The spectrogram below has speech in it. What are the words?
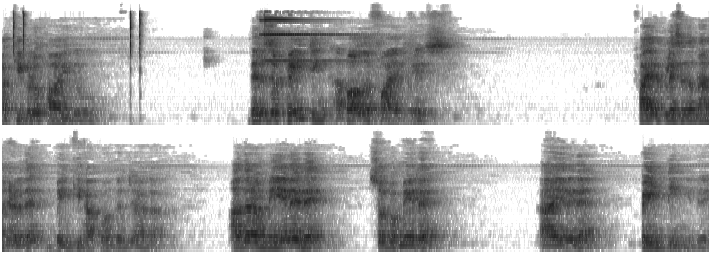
ಹಕ್ಕಿಗಳು ಹಾರಿದವು. There is a painting above the fireplace fireplace ಅಂತ ನಾನು ಹೇಳಿದೆ, ಬೆಂಕಿ ಹಾಕುವಂತ ಜಾಗ. ಅದರ ಮೇಲೇನೆ, ಸ್ವಲ್ಪ ಮೇಲೆ ಏನಿದೆ? ಪೇಂಟಿಂಗ್ ಇದೆ.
